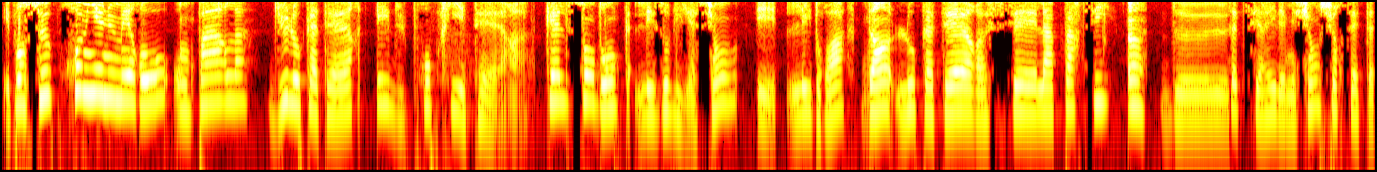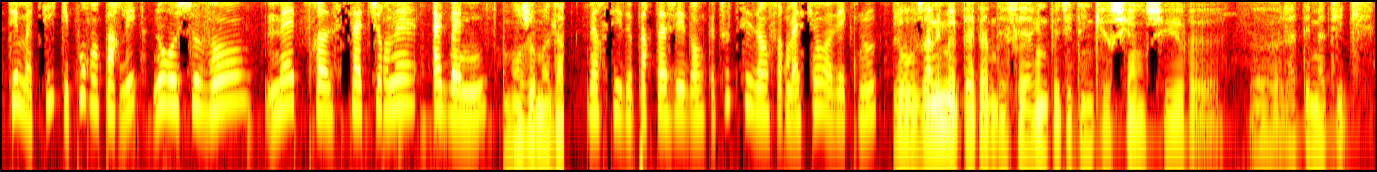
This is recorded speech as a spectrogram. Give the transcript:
Et pour ce premier numéro, on parle du locataire et du propriétaire. Quelles sont donc les obligations et les droits d'un locataire? C'est la partie 1 de cette série d'émissions sur cette thématique et pour en parler, nous recevons maître Saturnin Agbani. Bonjour madame. Merci de partager donc toutes ces informations avec nous. Je vous allez me permettre de faire une petite incursion sur euh, euh, la thématique.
